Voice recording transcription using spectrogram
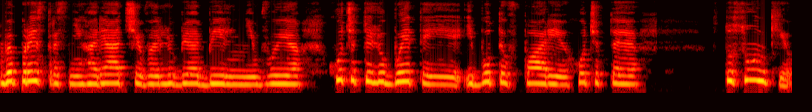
Ви пристрасні, гарячі, ви любвеобільні, ви хочете любити і, бути в парі, хочете стосунків,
